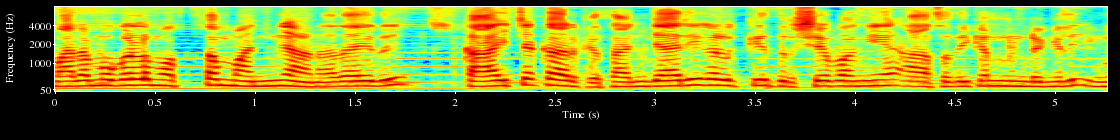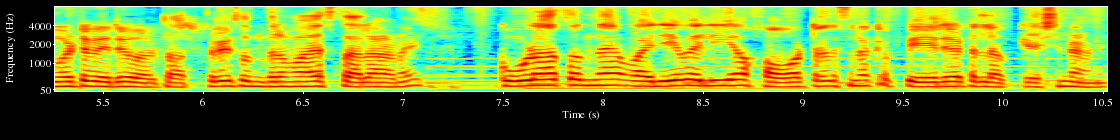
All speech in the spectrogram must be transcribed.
മലമുകളിൽ മൊത്തം മഞ്ഞാണ്. അതായത് കാഴ്ചക്കാർക്ക് സഞ്ചാരികൾക്ക് ദൃശ്യഭംഗി ആസ്വദിക്കണമെന്നുണ്ടെങ്കിൽ ഇങ്ങോട്ട് വരും കേട്ടോ. അത്രയും സുന്ദരമായ സ്ഥലമാണ്. കൂടാതെ തന്നെ വലിയ വലിയ ഹോട്ടൽസിനൊക്കെ പേര് കേട്ട ലൊക്കേഷനാണ്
